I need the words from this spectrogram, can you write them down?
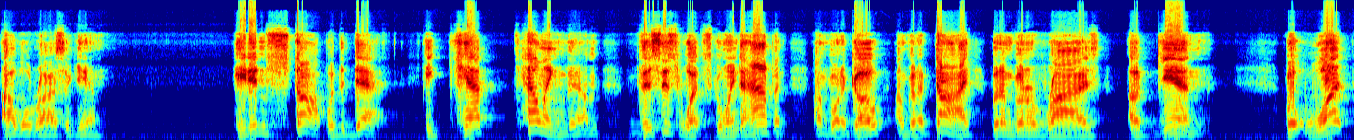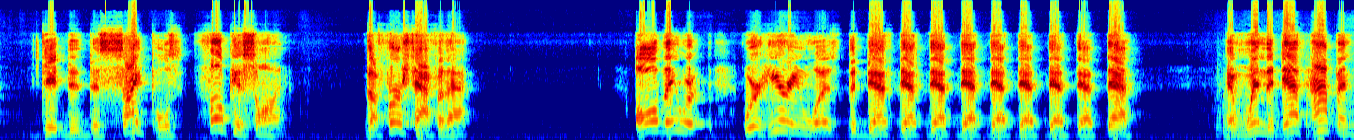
I will rise again. He didn't stop with the death. He kept telling them, this is what's going to happen. I'm going to go, I'm going to die, but I'm going to rise again. But what did the disciples focus on? The first half of that. All they were, were hearing was the death, death, death, death, death, death, death, death, death. And when the death happened,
